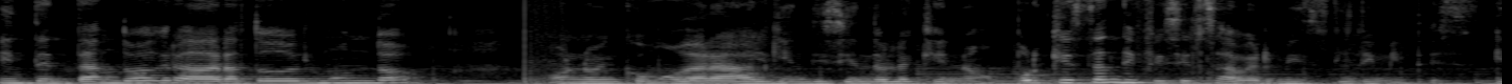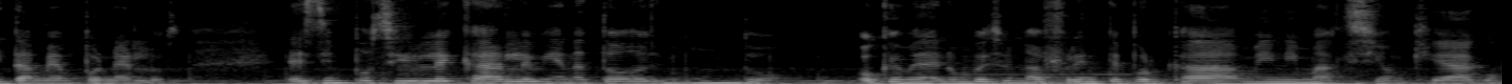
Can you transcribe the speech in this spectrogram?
intentando agradar a todo el mundo o no incomodar a alguien diciéndole que no. ¿Por qué es tan difícil saber mis límites y también ponerlos? Es imposible caerle bien a todo el mundo o que me den un beso en la frente por cada mínima acción que hago.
